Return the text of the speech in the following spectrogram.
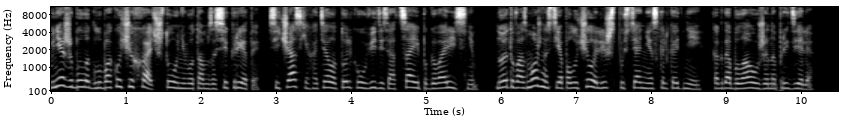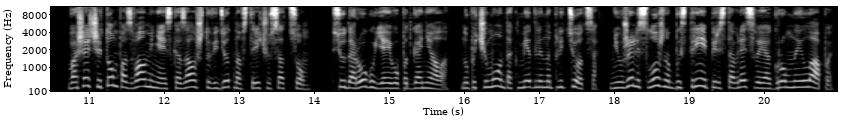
Мне же было глубоко чихать, что у него там за секреты. Сейчас я хотела только увидеть отца и поговорить с ним. Но эту возможность я получила лишь спустя несколько дней, когда была уже на пределе. Вошедший Том позвал меня и сказал, что ведет на встречу с отцом. Всю дорогу я его подгоняла. Но почему он так медленно плетется? Неужели сложно быстрее переставлять свои огромные лапы?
